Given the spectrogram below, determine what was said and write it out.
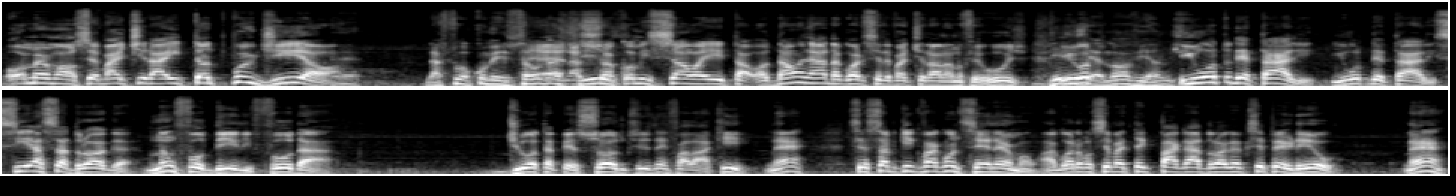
Ô, meu irmão, você vai tirar aí tanto por dia, ó. É. Na sua comissão É, da na CIS. sua comissão aí e tal. Dá uma olhada agora se ele vai tirar lá no Ferrugem. E 19 anos. E um outro detalhe, e um outro detalhe, se essa droga não for dele, for da de outra pessoa, não preciso nem falar aqui, né? Você sabe o que, que vai acontecer, né, irmão? Agora você vai ter que pagar a droga que você perdeu, né?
